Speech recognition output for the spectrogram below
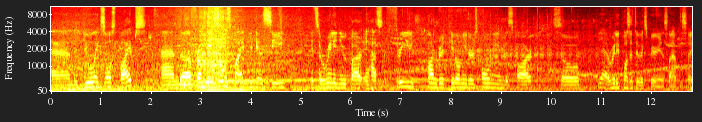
and dual exhaust pipes. And uh, from the exhaust pipe you can see it's a really new car. It has 300 kilometers only in this car. So yeah really positive experience I have to say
